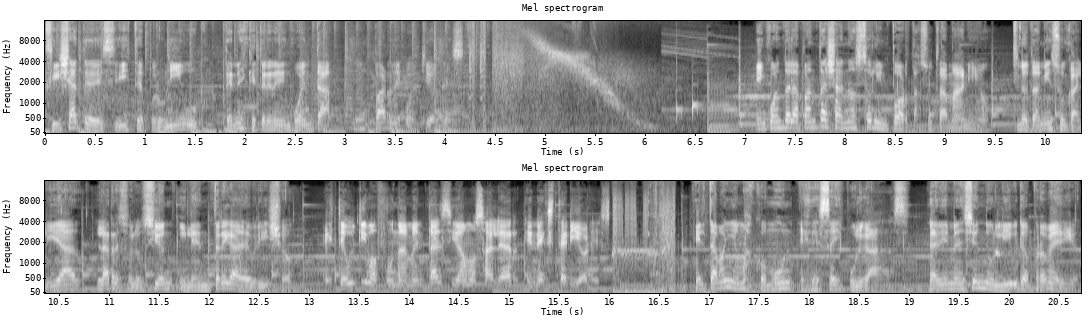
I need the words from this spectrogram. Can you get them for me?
Si ya te decidiste por un ebook, tenés que tener en cuenta un par de cuestiones. En cuanto a la pantalla, no solo importa su tamaño, sino también su calidad, la resolución y la entrega de brillo. Este último fundamental si vamos a leer en exteriores. El tamaño más común es de 6 pulgadas, la dimensión de un libro promedio,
